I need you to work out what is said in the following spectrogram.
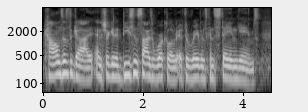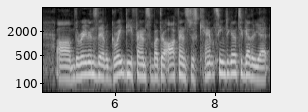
Collins is the guy and should get a decent sized workload if the Ravens can stay in games. Um, the Ravens they have a great defense, but their offense just can't seem to get it together yet.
